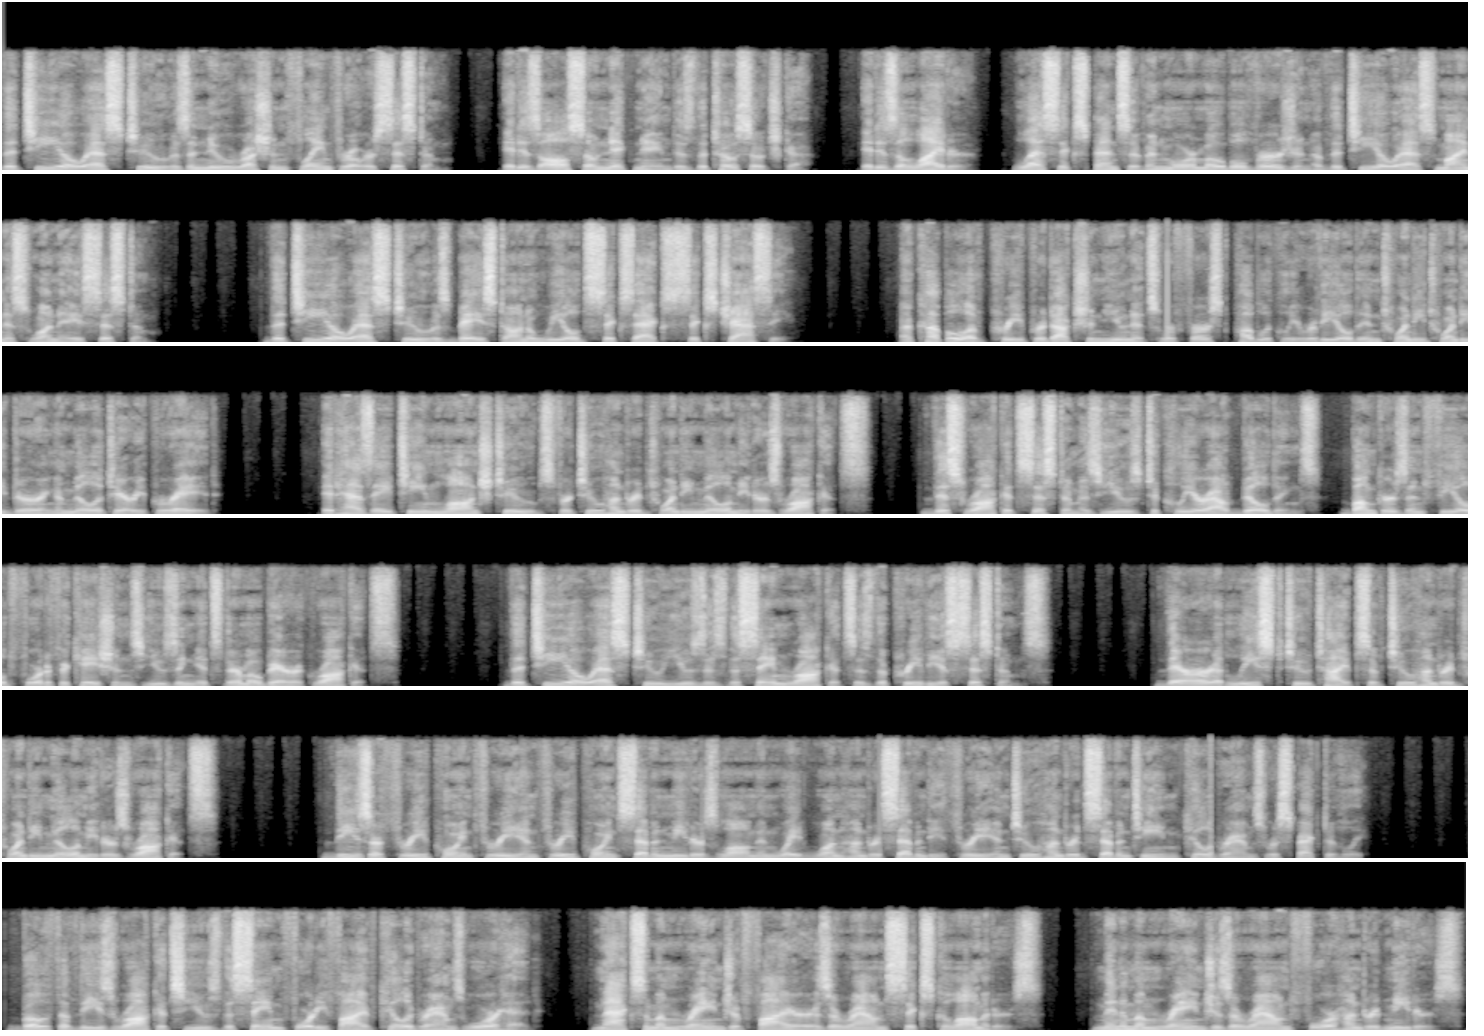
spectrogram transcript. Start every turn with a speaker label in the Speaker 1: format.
Speaker 1: The TOS-2 is a new Russian flamethrower system. It is also nicknamed as the Tosochka. It is a lighter, less expensive and more mobile version of the TOS-1A system. The TOS-2 is based on a wheeled 6x6 chassis. A couple of pre-production units were first publicly revealed in 2020 during a military parade. It has 18 launch tubes for 220mm rockets. This rocket system is used to clear out buildings, bunkers and field fortifications using its thermobaric rockets. The TOS-2 uses the same rockets as the previous systems. There are at least two types of 220mm rockets. These are 3.3 and 3.7 meters long and weight 173 and 217 kilograms respectively. Both of these rockets use the same 45 kilograms warhead. Maximum range of fire is around 6 kilometers. Minimum range is around 400 meters.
